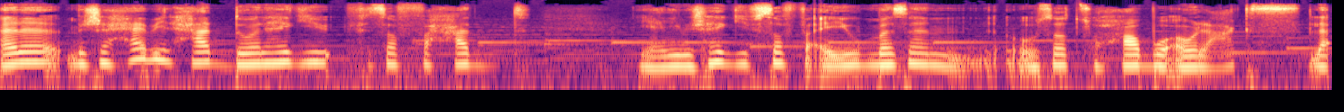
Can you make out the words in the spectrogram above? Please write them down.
أنا مش هحابي لحد ولا هاجي في صف حد. يعني مش هاجي في صف أيوب مثلا قصاد صحابه أو العكس لأ.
